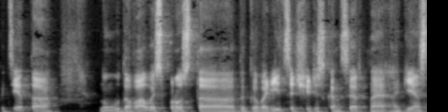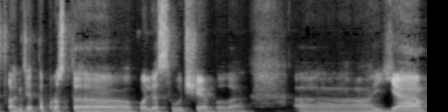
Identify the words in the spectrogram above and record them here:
где-то ну, удавалось просто договориться через концертное агентство, а где-то просто воля случая была. А, я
